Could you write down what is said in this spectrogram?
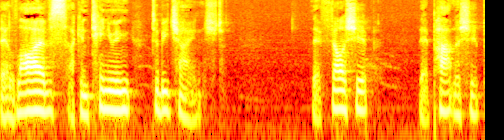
Their lives are continuing to be changed. Their fellowship, their partnership,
